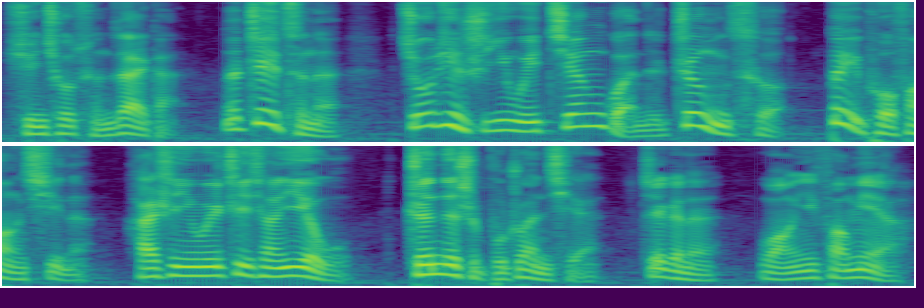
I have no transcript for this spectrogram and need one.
寻求存在感。那这次呢，究竟是因为监管的政策被迫放弃呢，还是因为这项业务真的是不赚钱？这个呢，网易方面啊，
